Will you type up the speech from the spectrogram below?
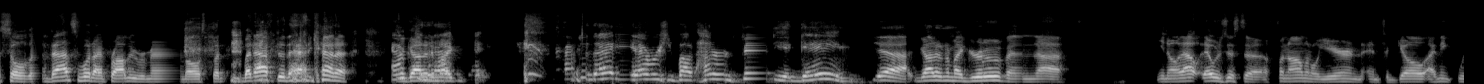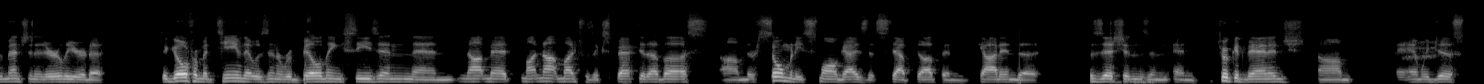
so that's what I probably remember most. But but after that, kind of we got into my After that, you averaged about 150 a game. yeah, got into my groove, and uh, you know that that was just a phenomenal year. And and to go, I think we mentioned it earlier to to go from a team that was in a rebuilding season and not met not not much was expected of us. Um, there's so many small guys that stepped up and got into positions and and took advantage. Um, and we just,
